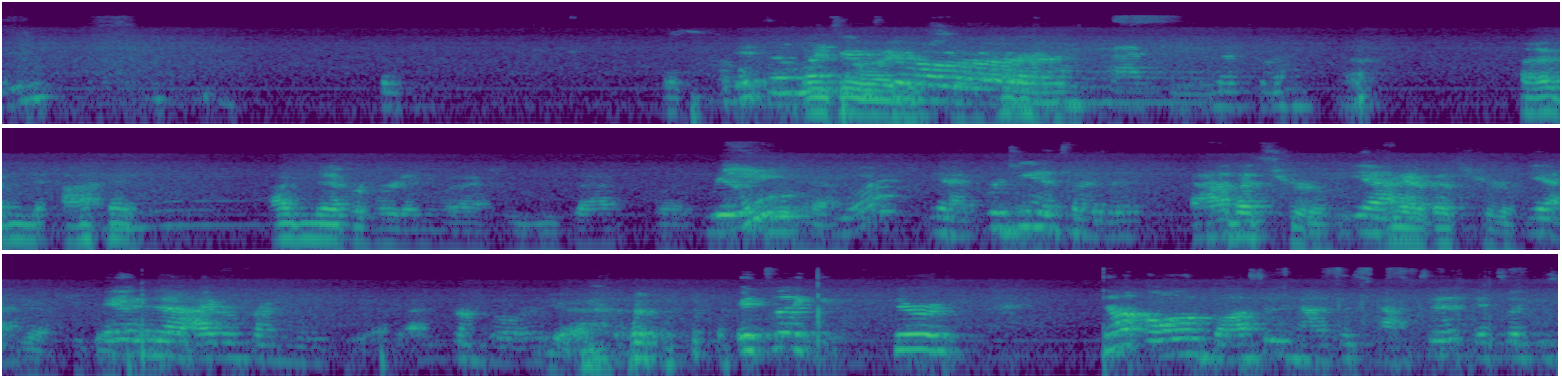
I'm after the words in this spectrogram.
Ready? It's a liquor store. store. Packing. Next. I've, I, I've never heard anyone actually use that, but Really? yeah. What? Yeah, Regina says it. Ah, that's true. Yeah. Yeah, that's true. Yeah. Yeah. And uh, I have a friend who, yeah, from Door. yeah. It's like there. Not all of Boston has this accent. It's like this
